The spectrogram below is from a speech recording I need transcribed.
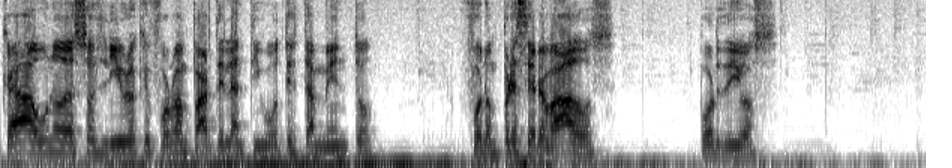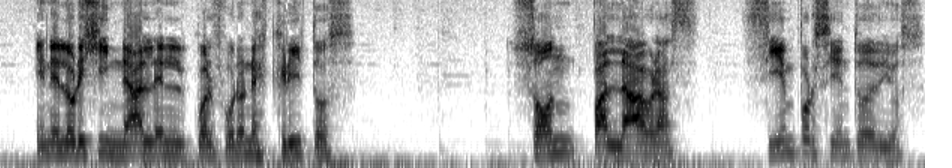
Cada uno de esos libros que forman parte del Antiguo Testamento fueron preservados por Dios. En el original en el cual fueron escritos son palabras 100% de Dios.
